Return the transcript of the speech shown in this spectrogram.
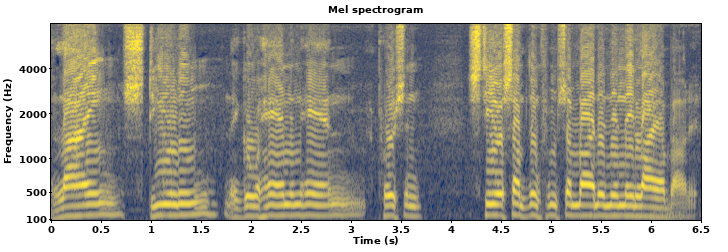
Lying, stealing, they go hand in hand. A person steals something from somebody and then they lie about it.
